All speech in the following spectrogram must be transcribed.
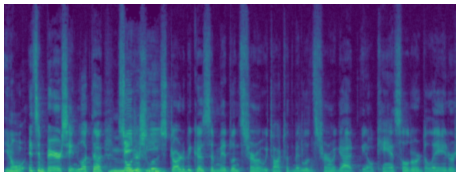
You know, It's embarrassing. Look, the Soldier Maybe. Salute started because the Midlands tournament. We talked about the Midlands tournament got you know canceled or delayed or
